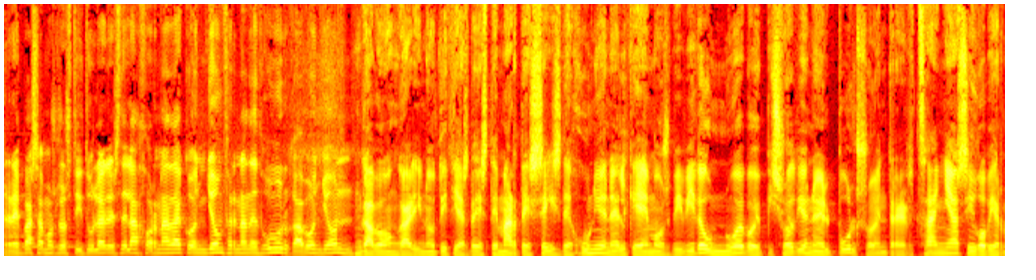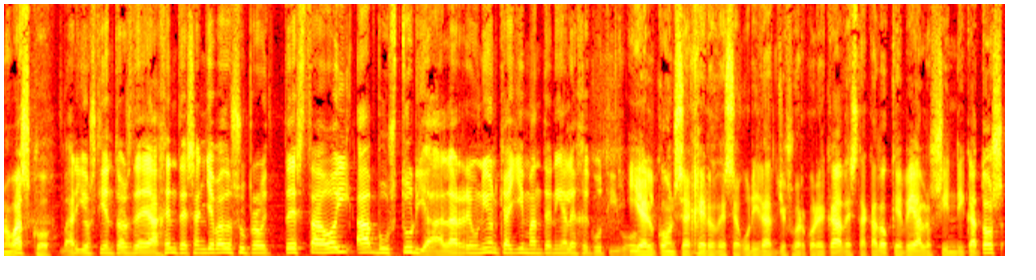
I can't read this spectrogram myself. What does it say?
Repasamos los titulares de la jornada con John Fernández Gumur. Gabón, John. Gabón, Gary, noticias de este martes 6 de junio en el que hemos vivido un nuevo episodio en el pulso entre Erchañas y Gobierno Vasco. Varios cientos de agentes han llevado su protesta hoy a Busturia, a la reunión que allí mantenía el Ejecutivo. Y el consejero de Seguridad, Josué Ercoreca, ha destacado que ve a los sindicatos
